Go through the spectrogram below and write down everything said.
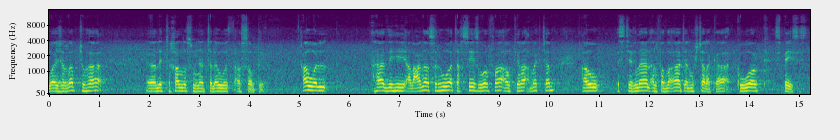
وجربتها للتخلص من التلوث الصوتي. أول هذه العناصر هو تخصيص غرفة أو كراء مكتب أو استغلال الفضاءات المشتركة cowork spaces.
